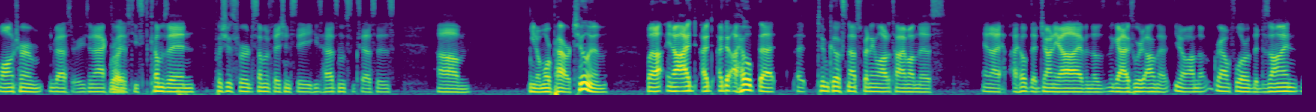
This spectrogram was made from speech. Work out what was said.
long term investor. He's an activist. Right. He comes in, pushes for some efficiency. He's had some successes. Um, you know, more power to him. But you know, I, I, I, I hope that, that Tim Cook's not spending a lot of time on this, and I, I hope that Jony Ive and those the guys who are on the you know on the ground floor of the design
